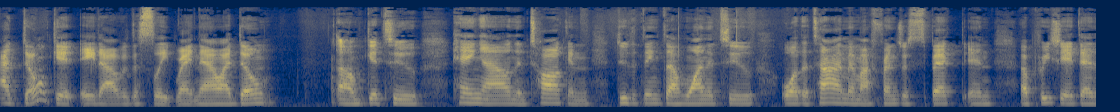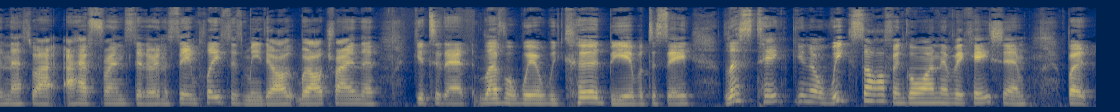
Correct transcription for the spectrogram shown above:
I don't get 8 hours of sleep right now. I don't um, get to hang out and talk and do the things I wanted to all the time. And my friends respect and appreciate that. And that's why I have friends that are in the same place as me. They're all, we're all trying to get to that level where we could be able to say, let's take, you know, weeks off and go on a vacation. But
